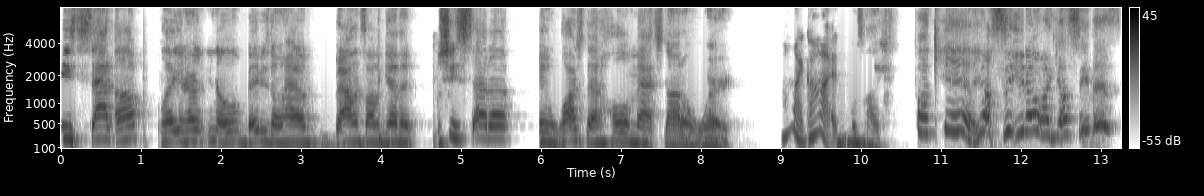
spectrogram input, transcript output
he sat up like her, you know, babies don't have balance all together. She sat up and watched that whole match, not a word. Oh my God. I was like, fuck yeah. Y'all see, you know, like y'all see this?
